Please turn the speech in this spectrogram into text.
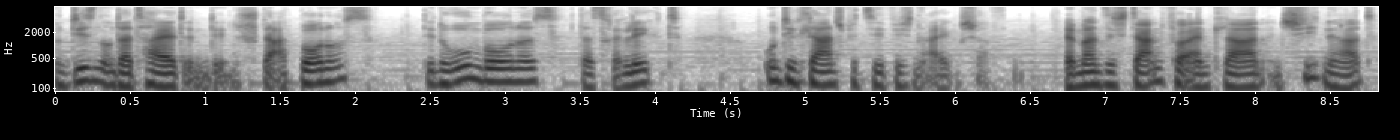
und diesen unterteilt in den Startbonus, den Ruhmbonus, das Relikt und die clanspezifischen Eigenschaften. Wenn man sich dann für einen Clan entschieden hat,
